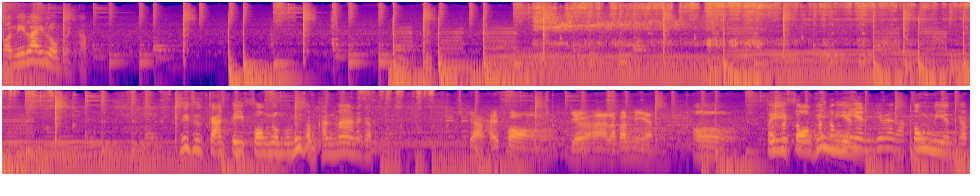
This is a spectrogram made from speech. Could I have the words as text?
ตอนนี้ไล่ลมก่อนครับ นี่คือการตีฟองนมตรงนี้สำคัญมากนะครับอยากให้ฟองเยอะฮะแล้วก็เนียน อ๋อตีฟองให้มัต้เนียน เนียนใช่ไหมครับ ต้องเนียนครับ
